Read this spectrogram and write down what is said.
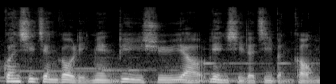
关系建构里面必须要练习的基本功。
